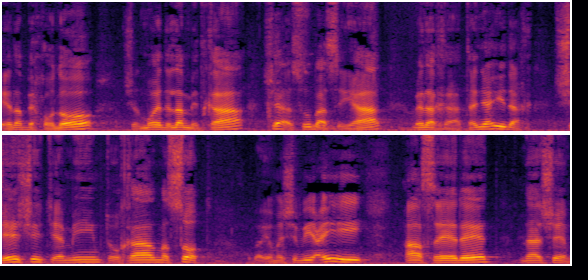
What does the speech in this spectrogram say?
אלא בחולו של מועד ללמדך שאסור בעשיית מלאכה. תניא אידך, ששת ימים תאכל מסות, וביום השביעי עשרת להשם.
